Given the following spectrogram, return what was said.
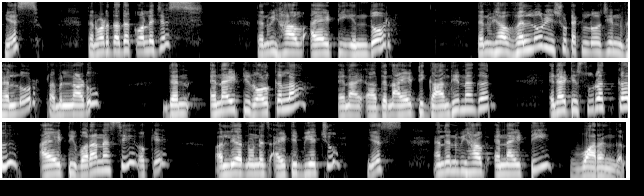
yes then what are the other colleges Then we have IIT Indore. Then we have Vellore Institute of Technology in Vellore, Tamil Nadu. Then NIT Rourkela, NI, uh, then IIT Gandhinagar, NIT Surathkal, IIT Varanasi, okay, earlier known as IIT BHU, yes. And then we have NIT Warangal.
